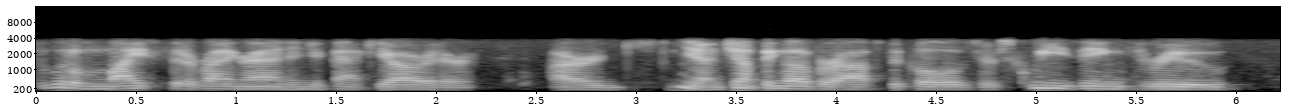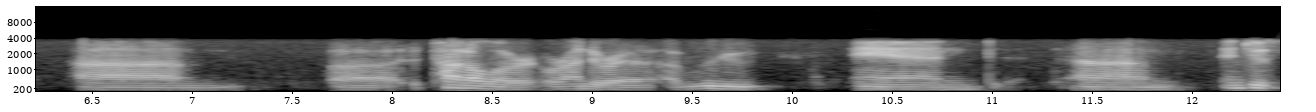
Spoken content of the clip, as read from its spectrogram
the little mice that are running around in your backyard are, are you know, jumping over obstacles or squeezing through um, uh, tunnel or, or under a, a root, and um, and just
